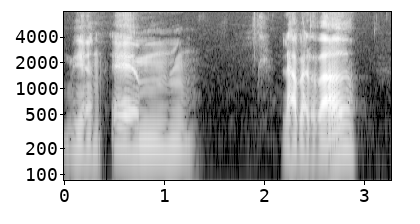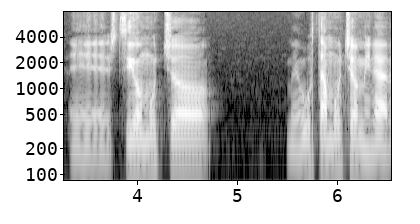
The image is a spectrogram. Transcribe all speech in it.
Bien. Em, la verdad, eh, sigo mucho, me gusta mucho mirar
